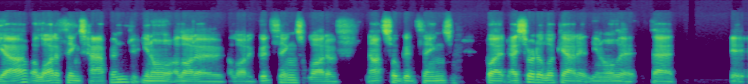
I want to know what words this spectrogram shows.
yeah, a lot of things happened. You know, a lot of a lot of good things, a lot of not so good things. But I sort of look at it, you know, that that it,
